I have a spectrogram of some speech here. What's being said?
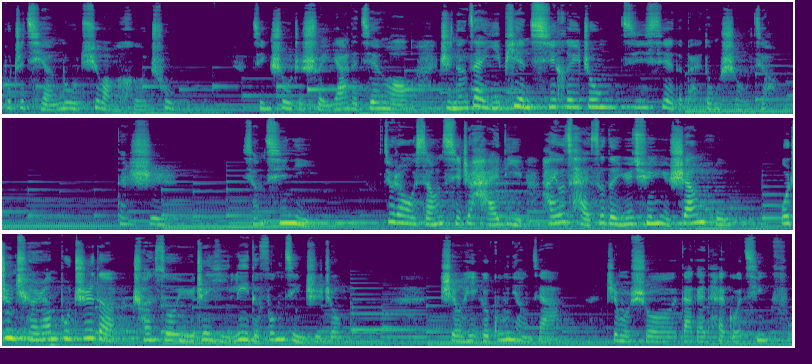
不知前路去往何处，经受着水压的煎熬，只能在一片漆黑中机械地摆动手脚。但是，想起你，就让我想起这海底还有彩色的鱼群与珊瑚。我正全然不知地穿梭于这绮丽的风景之中。身为一个姑娘家，这么说大概太过轻浮。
